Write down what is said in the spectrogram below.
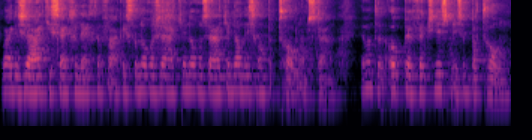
waar de zaadjes zijn gelegd. En vaak is er nog een zaadje en nog een zaadje en dan is er een patroon ontstaan. Want eh, ook perfectionisme is een patroon.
